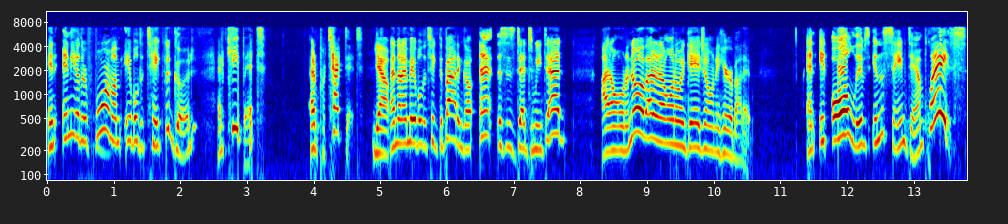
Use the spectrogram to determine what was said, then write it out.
in any other form, I'm able to take the good and keep it and protect it. Yeah. And then I'm able to take the bad and go, eh, this is dead to me dead. I don't want to know about it. I don't want to engage. I don't want to hear about it. And it all lives in the same damn place.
